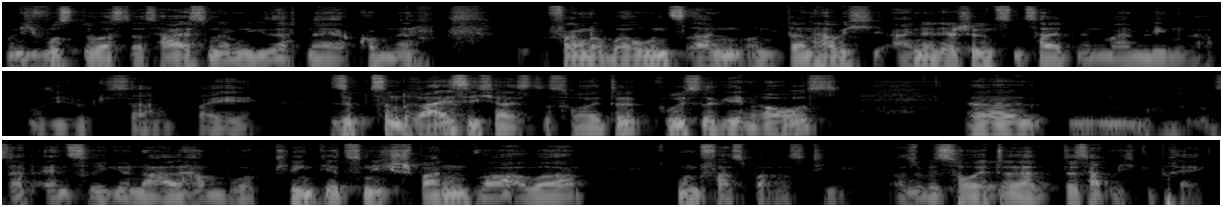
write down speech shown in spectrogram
und ich wusste, was das heißt und dann haben die gesagt, naja, komm, dann fang doch bei uns an und dann habe ich eine der schönsten Zeiten in meinem Leben gehabt, muss ich wirklich sagen. Bei 17.30 heißt es heute. Grüße gehen raus. äh, Sat 1 Regional Hamburg. Klingt jetzt nicht spannend, war aber unfassbares Team. Also bis heute, hat, das hat mich geprägt.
